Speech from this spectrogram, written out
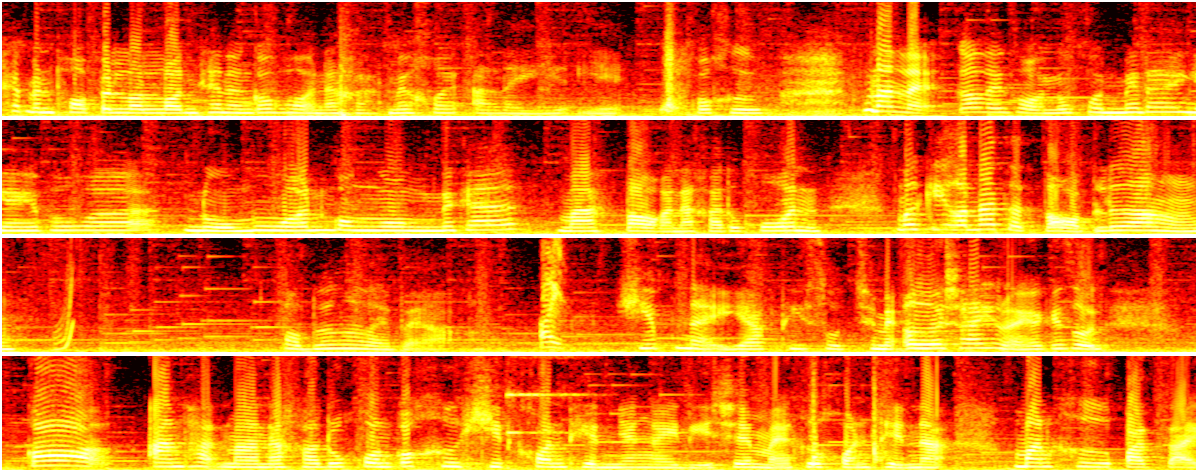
ให้มันพอเป็นร้อนๆแค่นั้นก็พอนะคะ ไม่ค่อยอะไรเยอะแยะ ก็คือ นั่นแหละก็เลยสอนทุกคนไม่ได้ไง เพราะว่าหนูม้วนงงๆนะคะมาต่อกันนะคะ ทุกคน เมื่อกี้ก็น่าจะตอบเรื่อง ตอบเรื่องอะไรไปอะคลิปไหนยากที่สุดใช่ไหมเออใช่คลิปไหนยากที่สุด ก็อันถัดมานะคะ ทุกคนก็คือคิดคอนเทนต์ยังไงดีใช่ไหมคือคอนเทนต์อะมันคือปัจจัย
